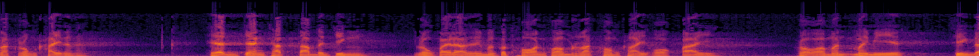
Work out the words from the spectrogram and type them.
รักหลงใคร่นั่นนะเห็นแจ้งชัดตามเป็นจริงลงไปแล้วเนี่ยมันก็ถอนความรักความใคร่ออกไป เพราะว่ามันไม่มีสิ่งใด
